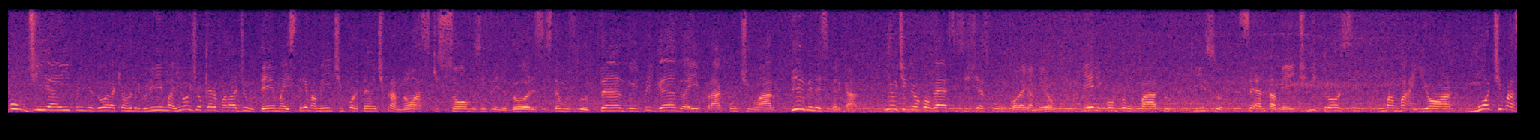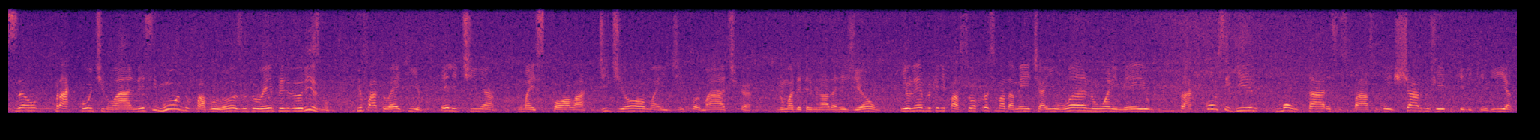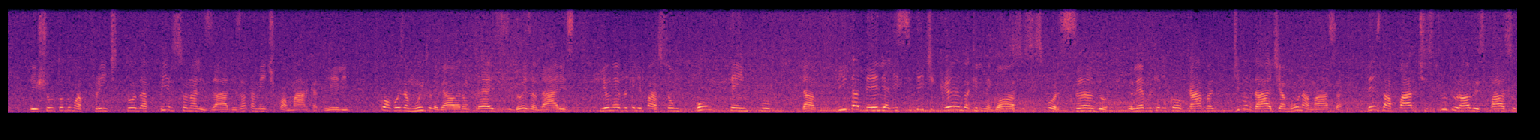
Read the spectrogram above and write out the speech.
Bom dia, empreendedor. Aqui é o Rodrigo Lima e hoje eu quero falar de um tema extremamente importante para nós que somos empreendedores, estamos lutando e brigando aí para continuar firme nesse mercado. E eu tive uma conversa esses dias com um colega meu e ele contou um fato que isso certamente me trouxe uma maior motivação para continuar nesse mundo fabuloso do empreendedorismo. E o fato é que ele tinha uma escola de idioma e de informática numa determinada região e eu lembro que ele passou aproximadamente aí um ano, um ano e meio para conseguir montar esse espaço, deixar do jeito que ele queria, deixou toda uma frente toda personalizada, exatamente com a marca dele. Ficou uma coisa muito legal, era um prédio de dois andares e eu lembro que ele passou um bom tempo da vida dele ali se dedicando àquele negócio, se esforçando. Eu lembro que ele colocava de verdade a mão na massa, desde a parte estrutural do espaço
